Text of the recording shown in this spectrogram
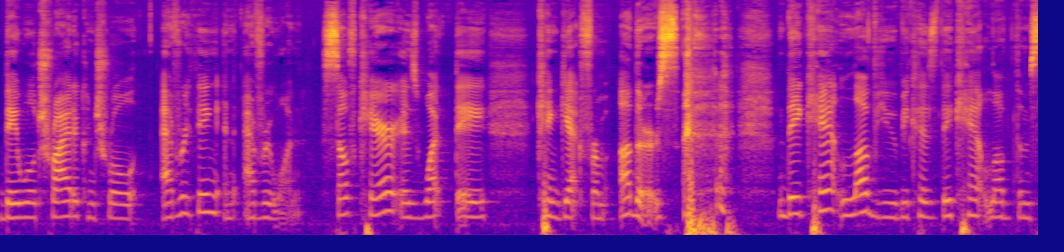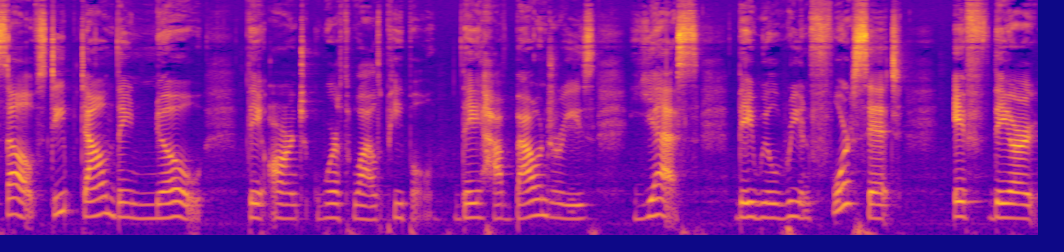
They will try to control everything and everyone. Self care is what they can get from others. they can't love you because they can't love themselves. Deep down, they know they aren't worthwhile people. They have boundaries. Yes, they will reinforce it if they are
